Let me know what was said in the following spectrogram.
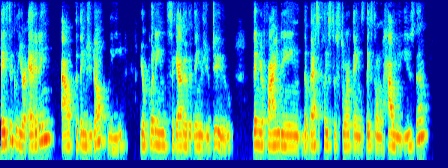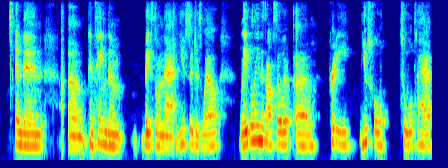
Basically, you're editing out the things you don't need, you're putting together the things you do, then you're finding the best place to store things based on how you use them, and then um, contain them based on that usage as well. Labeling is also a, a pretty useful tool to have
